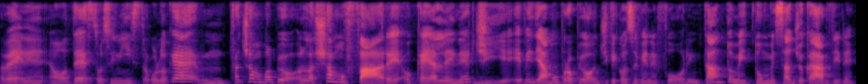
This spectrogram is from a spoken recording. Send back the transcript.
va bene, o destra o sinistra, quello che è, mm, facciamo proprio, lasciamo fare, ok, alle energie e vediamo proprio oggi che cosa viene fuori. Intanto metto un messaggio cardine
